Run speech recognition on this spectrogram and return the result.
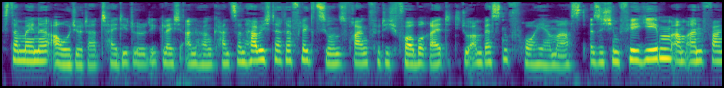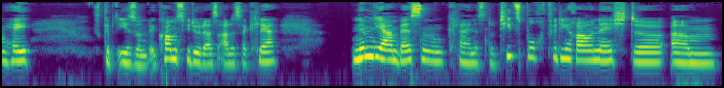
ist da meine Audiodatei, die du dir gleich anhören kannst. Dann habe ich da Reflexionsfragen für dich vorbereitet, die du am besten vorher machst. Also ich empfehle jedem am Anfang, hey, es gibt eh so ein Willkommensvideo, das alles erklärt. Nimm dir am besten ein kleines Notizbuch für die Rauhnächte. Ähm,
